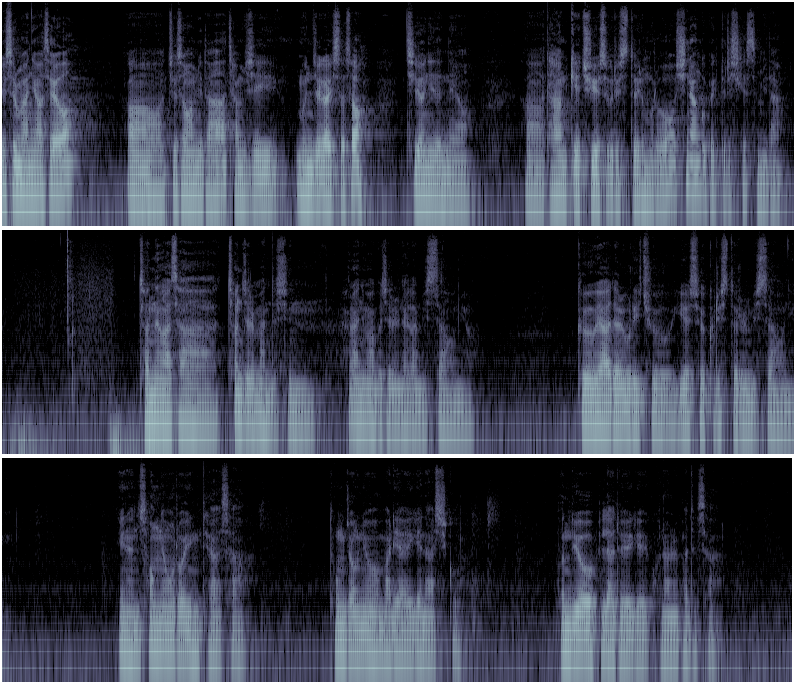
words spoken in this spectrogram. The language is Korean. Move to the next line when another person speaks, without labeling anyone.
예수님 안녕하세요. 어, 죄송합니다. 잠시 문제가 있어서 지연이 됐네요. 어, 다 함께 주 예수 그리스도 이름으로 신앙 고백 드리시겠습니다. 전능하사 천지를 만드신 하나님 아버지를 내가 믿사오며 그 외아들 우리 주 예수 그리스도를 믿사오니 이는 성령으로 잉태하사 동정녀 마리아에게 나시고 본디오 빌라도에게 고난을 받으사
